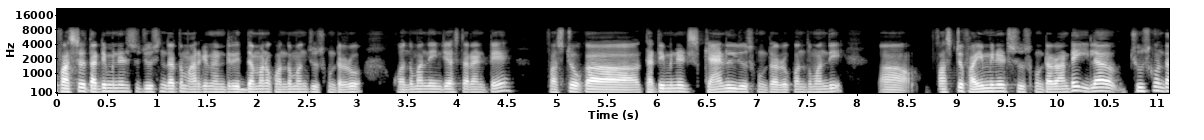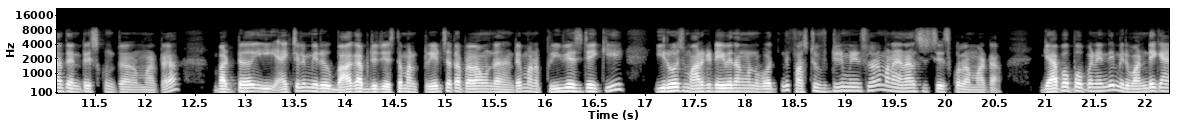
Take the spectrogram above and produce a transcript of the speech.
ఫస్ట్ 30 మినిట్స్ చూసిన తర్వాత మార్కెట్ ఎంట్రీ ఇద్దామని కొంతమంది చూసుకుంటారు. కొంతమంది ఏం చేస్తారంటే ఫస్ట్ ఒక 30 మినిట్స్ క్యాండిల్ చూసుకుంటారు. కొంతమంది ఫస్ట్ 5 మినిట్స్ చూసుకుంటారు. అంటే ఇలా చూసుకున్న తర్వాత ఎంట్రీ తీసుకుంటారనమాట. బట్ ఈ యాక్చువల్లీ మీరు బాగా అబ్జర్వ్ చేస్తే మన ట్రేడ్ సెటప్ ఎలా ఉండాలంటే మన ప్రీవియస్ డేకి ఈరోజు మార్కెట్ ఏ విధంగా ఉండబోతుంది ఫస్ట్ 15 మినిట్స్‌లోనే మనం అనాలిసిస్ చేసుకోవాలన్నమాట. గ్యాప్ అప్ ఓపెన్ అయింది. మీరు వన్ డే క్యా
